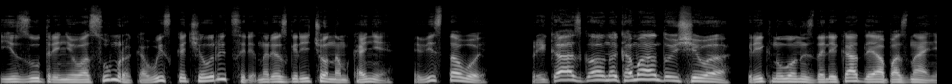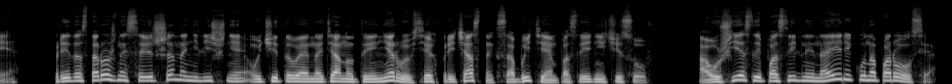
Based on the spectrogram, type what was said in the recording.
Из утреннего сумрака выскочил рыцарь на разгоряченном коне, вестовой. «Приказ главнокомандующего!» — крикнул он издалека для опознания. Предосторожность совершенно не лишняя, учитывая натянутые нервы всех причастных к событиям последних часов. А уж если посыльный на Эрику напоролся,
